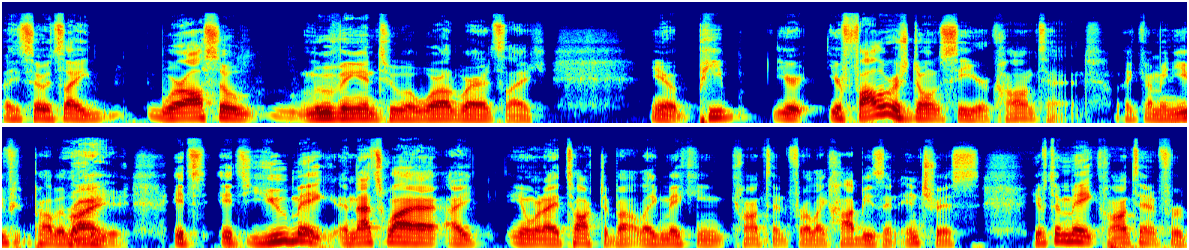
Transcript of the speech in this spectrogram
Like so, it's like we're also moving into a world where it's like, you know, people your your followers don't see your content. Like I mean, you've probably looked Right. at it. It's it's you make, and that's why I, I you know when I talked about like making content for like hobbies and interests, you have to make content for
